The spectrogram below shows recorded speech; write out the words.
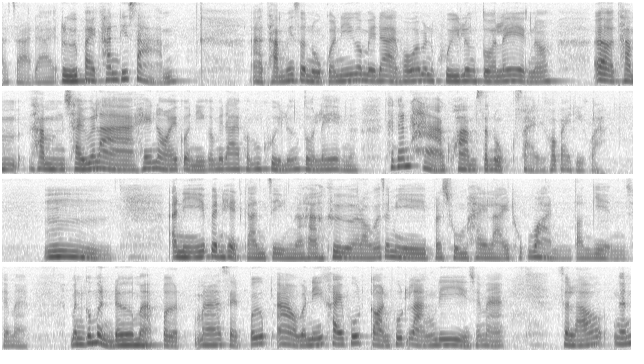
ราจาได้ หรือไปขั้นที่3ทำให้สนุกกว่านี้ก็ไม่ได้ เพราะว่ามันคุยเรื่องตัวเลขเนาะเออทำทำใช้เวลาให้น้อยกว่านี้ก็ไม่ได้เพราะมันคุยเรื่องตัวเลขเนาะถ้างั้นหาความสนุกใส่เข้าไปดีกว่า อืมอันนี้เป็นเหตุการณ์จริงนะคะ คือเราก็จะมีประชุมไฮไลท์ทุกวันตอนเย็นใช่ไหมมันก็เหมือนเดิมอะเปิดมาเสร็จปุ๊บ อ้าววันนี้ใครพูดก่อนพูดหลังดีใช่ไหมเสร็จแล้วงั้น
